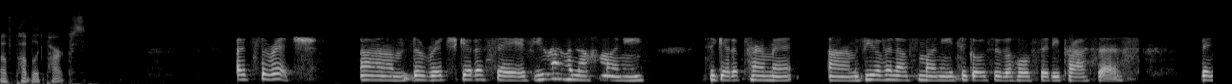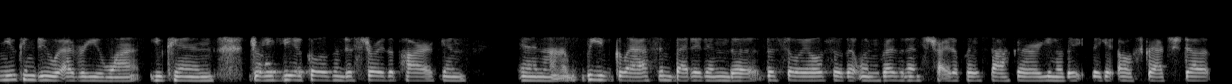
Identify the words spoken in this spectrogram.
of public parks? It's the rich. Um, the rich get a say. If you have enough money to get a permit, um, if you have enough money to go through the whole city process, then you can do whatever you want. You can drive vehicles and destroy the park and and uh, leave glass embedded in the the soil so that when residents try to play soccer, you know they they get all scratched up.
